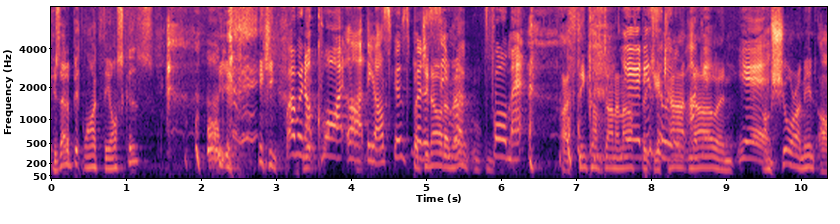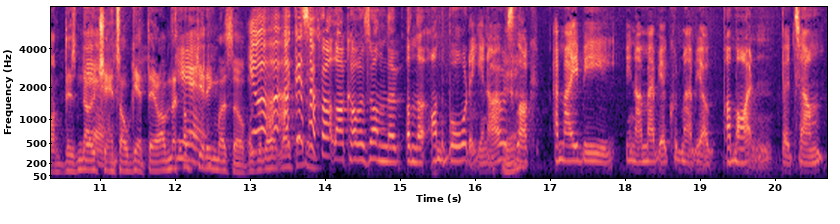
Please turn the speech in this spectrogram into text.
is that a bit like the Oscars? Thinking, probably not quite like the Oscars, but, you a know what I similar mean? format. I think I've done enough, Yeah, but you can't I get- know, and yeah. I'm sure I'm in. Oh, there's no Yeah. chance I'll get there. I'm, I'm kidding myself. Yeah, it like I, I guess I felt like I was on the on the on the border. You know, it was Yeah. like uh, maybe you know maybe I could, maybe I, I mightn't. But um,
